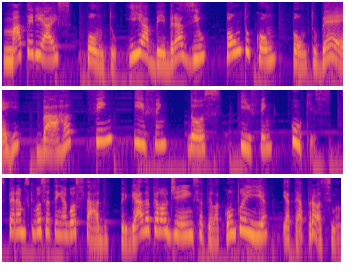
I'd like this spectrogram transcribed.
materiais.iabbrasil.com.br barra fim hífen dos hífen cookies. Esperamos que você tenha gostado. Obrigada pela audiência, pela companhia e até a próxima.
